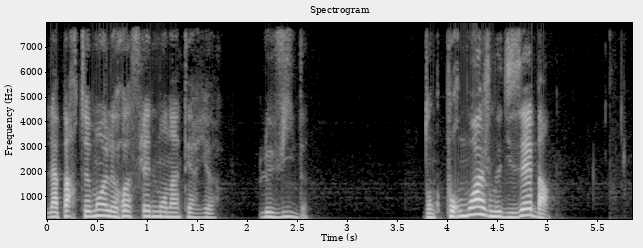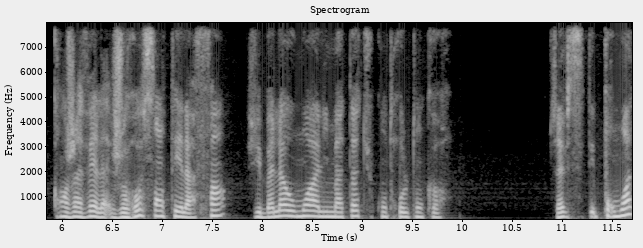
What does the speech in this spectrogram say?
l'appartement est le reflet de mon intérieur, le vide. Donc pour moi, je me disais, bah, quand j'avais, la- je ressentais la faim, j'ai bah, là au moins, Alimata, tu contrôles ton corps. J'avais- C'était, pour moi,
